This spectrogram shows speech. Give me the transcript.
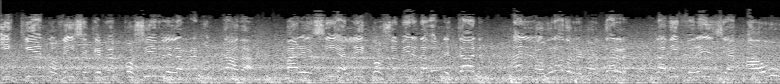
¿Y quién nos dice que no es posible la remontada? Parecía lejos y miren a dónde están. Han logrado recortar la diferencia a un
